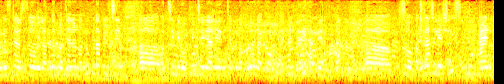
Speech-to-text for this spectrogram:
మినిస్టర్స్ వీళ్ళందరి మధ్యలో నన్ను కూడా పిలిచి వచ్చి మీరు ఓపెనింగ్ చేయాలి అని చెప్పినప్పుడు నాకు ఐ ఫెల్ వెరీ హ్యాపీ అనమాట so congratulations and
